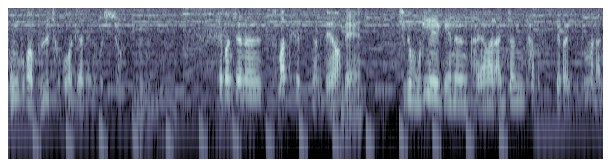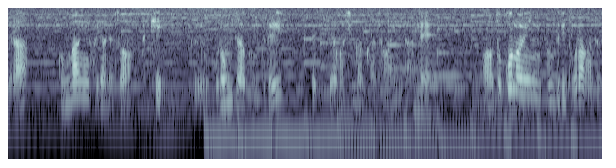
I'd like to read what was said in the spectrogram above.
동부가 물류 창고가 돼야 되는 것이죠. 음, 세 번째는 스마트 헬스케어인데요. 네. 지금 우리에게는 다양한 안전 사고가 있을 뿐만 아니라 건강에 관련해서 특히 그 고령자분들의 헬스케어가 심각한 상황입니다. 네. 어, 독거노인 분들이 돌아가셨을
